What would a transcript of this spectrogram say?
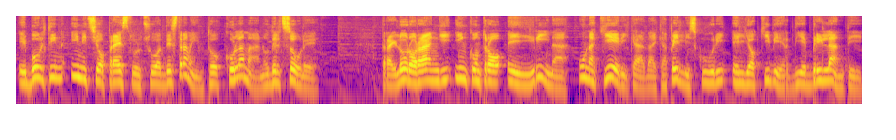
e Boltin iniziò presto il suo addestramento con la mano del sole. Tra i loro ranghi incontrò Eirina, una chierica dai capelli scuri e gli occhi verdi e brillanti.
